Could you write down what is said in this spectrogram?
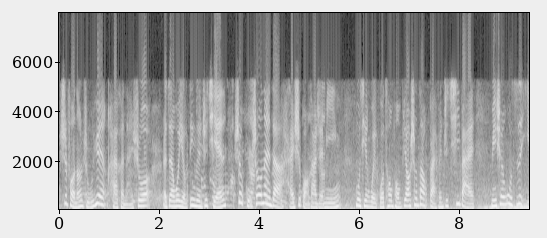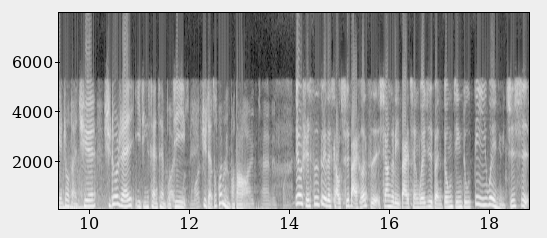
是否能如愿还很难说。而在未有定论之前，受苦受难的还是广大人民。目前美国通膨飙升到百分之七百，民生物资严重短缺，许多人已经三餐不继。记者曾慧明报道。六十四岁的小池百合子上个礼拜成为日本东京都第一位女知事。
